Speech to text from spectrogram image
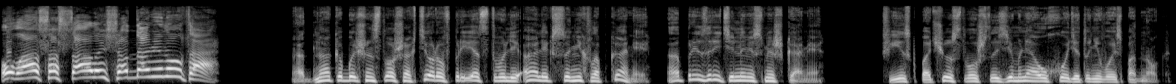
У вас осталась одна минута!» Однако большинство шахтеров приветствовали Алекса не хлопками, а презрительными смешками. Фиск почувствовал, что земля уходит у него из-под ног.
